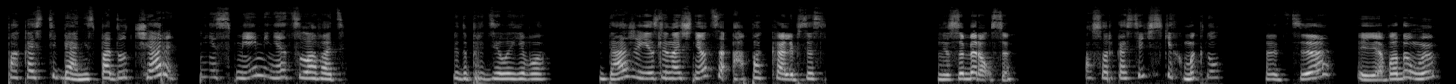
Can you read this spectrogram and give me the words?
«Пока с тебя не спадут чары, не смей меня целовать!» Предупредила его. «Даже если начнется апокалипсис!» «Не собирался!» Он саркастически хмыкнул. «Хотя, я подумаю!»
